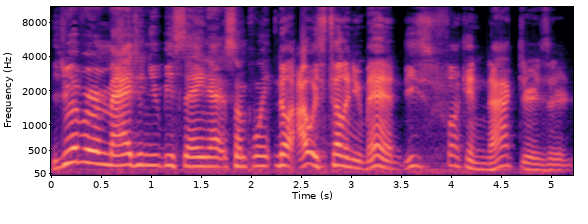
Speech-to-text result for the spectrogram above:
Did you ever imagine you'd be saying that at some point? No, I was telling you, man, these fucking actors are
